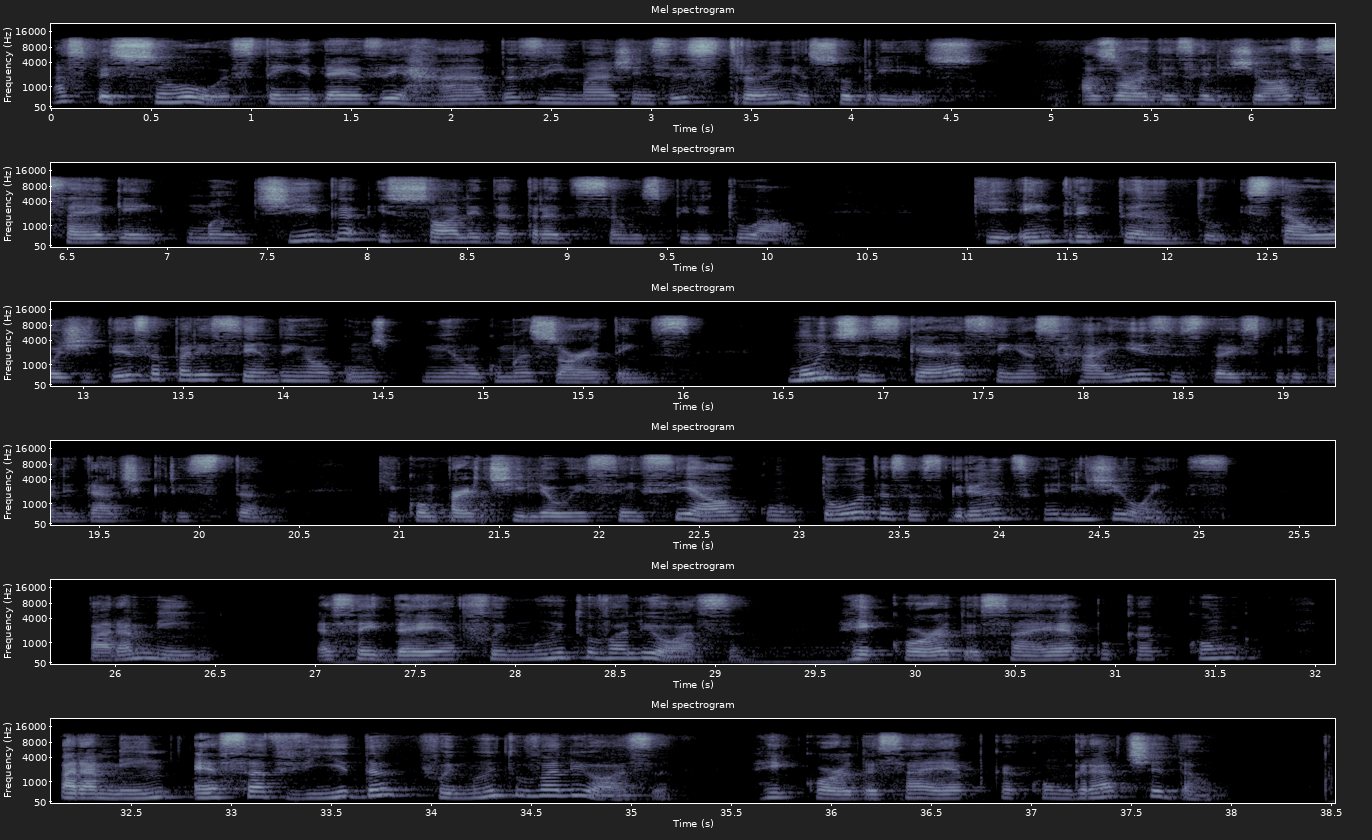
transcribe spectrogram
As pessoas têm ideias erradas e imagens estranhas sobre isso. As ordens religiosas seguem uma antiga e sólida tradição espiritual, que, entretanto, está hoje desaparecendo em, alguns, em algumas ordens. Muitos esquecem as raízes da espiritualidade cristã, que compartilha o essencial com todas as grandes religiões. Para mim, essa ideia foi muito valiosa recordo essa época com. Para mim, essa vida foi muito valiosa. Recordo essa época com gratidão.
